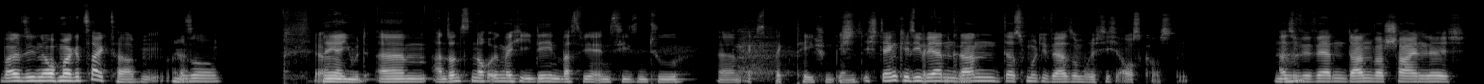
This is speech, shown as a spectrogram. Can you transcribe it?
weil sie ihn auch mal gezeigt haben. Ja. Also Ja. Naja, gut. Ähm, ansonsten noch irgendwelche Ideen, was wir in Season 2 ähm, Expectation kennen? Ich, ich denke, die werden können. dann das Multiversum richtig auskosten. Also mhm. wir werden dann wahrscheinlich,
